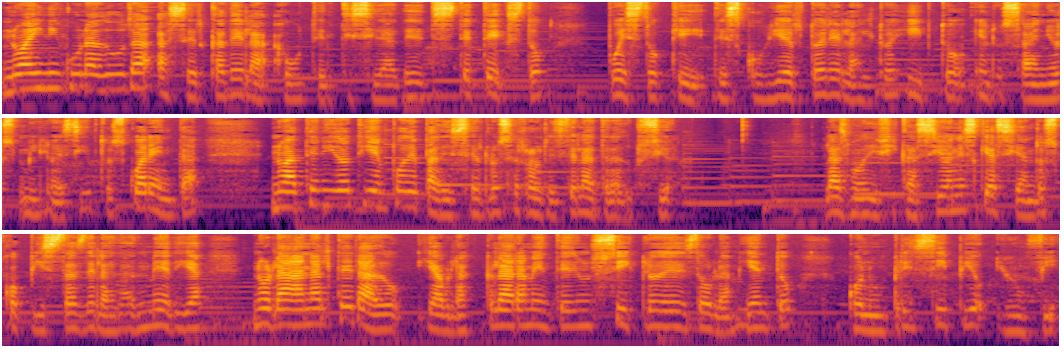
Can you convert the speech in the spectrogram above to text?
No hay ninguna duda acerca de la autenticidad de este texto, puesto que, descubierto en el Alto Egipto en los años 1940, no ha tenido tiempo de padecer los errores de la traducción. Las modificaciones que hacían los copistas de la Edad Media no la han alterado y habla claramente de un ciclo de desdoblamiento con un principio y un fin.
